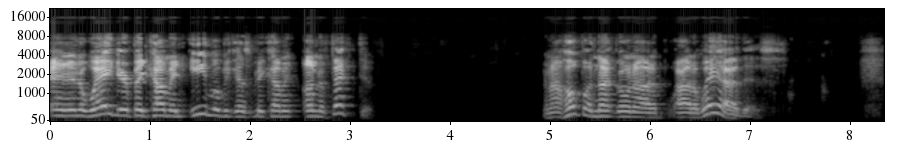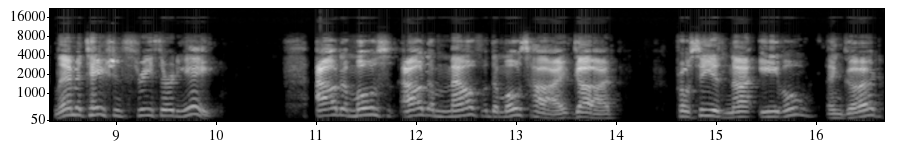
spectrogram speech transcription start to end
And in a way, they're becoming evil because becoming ineffective. And I hope I'm not going out of, out of way out of this. Lamentations 3:38. Out of most out of mouth of the most high God proceedeth not evil and good?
